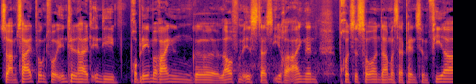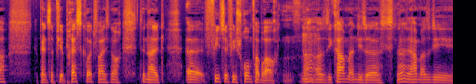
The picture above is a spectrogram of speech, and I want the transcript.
zu einem Zeitpunkt, wo Intel halt in die Probleme reingelaufen ist, dass ihre eigenen Prozessoren, damals der Pentium 4, der Pentium 4 Prescott, weiß ich noch, dann halt äh, viel zu viel Strom verbrauchten. Ne? Also sie kamen an diese, ne, sie haben also die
